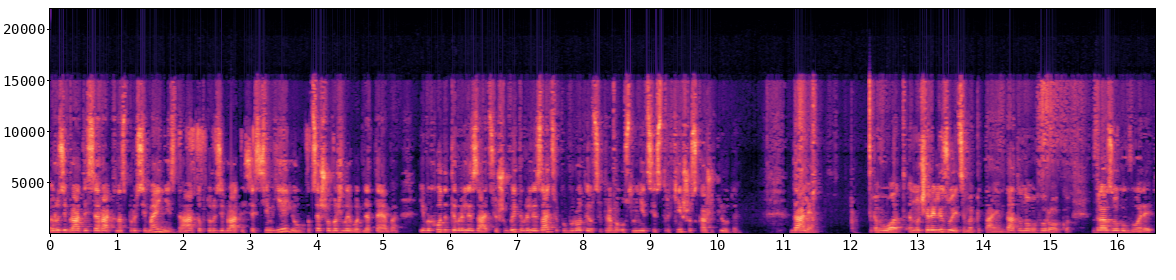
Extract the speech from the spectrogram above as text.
розібратися рак в нас про сімейність, да, тобто розібратися з сім'єю, оце що важливо для тебе, і виходити в реалізацію. Щоб вийти в реалізацію, побороти оце треба основні ці страхи, що скажуть люди. Далі. От, ну чи реалізується, ми питаємо да, до Нового року. Зразу говорять.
